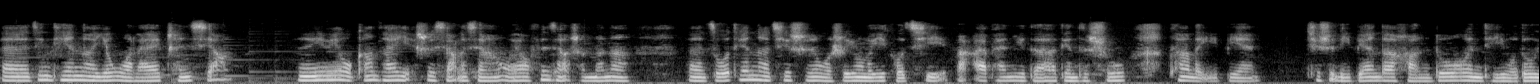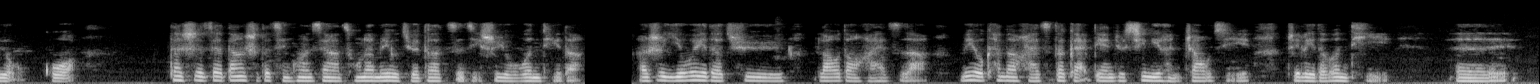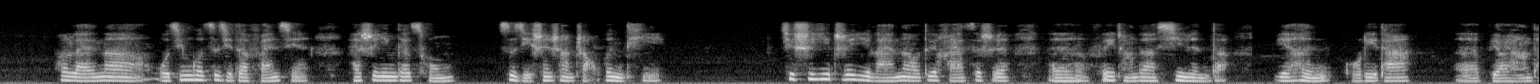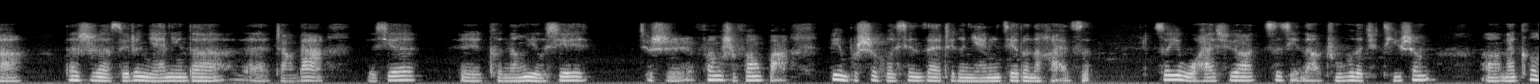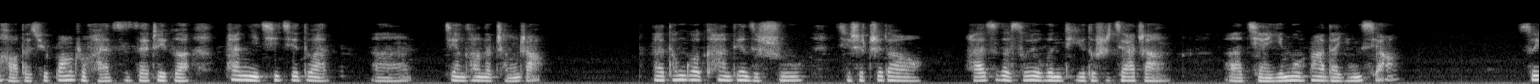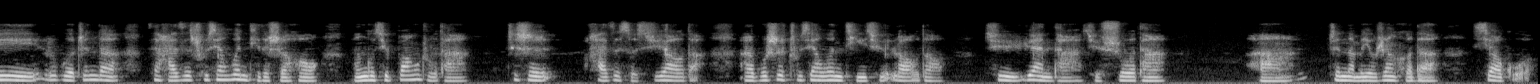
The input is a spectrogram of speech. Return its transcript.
呃，今天呢由我来晨想，嗯，因为我刚才也是想了想，我要分享什么呢？嗯，昨天呢，其实我是用了一口气把爱叛逆的电子书看了一遍。其实里边的很多问题我都有过，但是在当时的情况下，从来没有觉得自己是有问题的，而是一味的去唠叨孩子啊，没有看到孩子的改变，就心里很着急这类的问题。呃，后来呢，我经过自己的反省，还是应该从。自己身上找问题。其实一直以来呢，我对孩子是嗯非常的信任的，也很鼓励他，呃表扬他。但是随着年龄的呃长大，有些呃可能有些就是方式方法并不适合现在这个年龄阶段的孩子，所以我还需要自己呢逐步的去提升，啊来更好的去帮助孩子在这个叛逆期阶段。嗯，健康的成长。那通过看电子书，其实知道孩子的所有问题都是家长呃潜移默化的影响。所以，如果真的在孩子出现问题的时候，能够去帮助他，这是孩子所需要的，而不是出现问题去唠叨、去怨他、去说他，啊，真的没有任何的效果。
